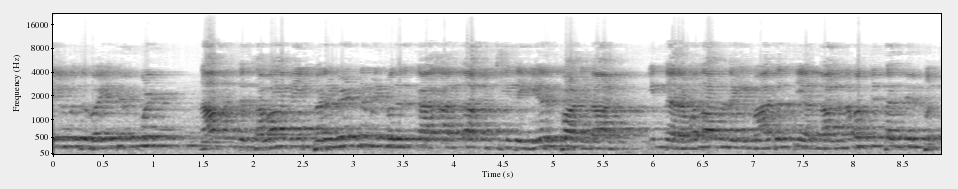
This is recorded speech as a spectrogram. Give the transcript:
எழுபது வயதிற்குள் நாம் அந்த சவாபை பெற வேண்டும் என்பதற்காக அல்லாஹ் செய்த ஏற்பாடுதான் இந்த ரமதானுடைய மாதத்தை அல்லாஹ் நமக்கு தந்திருப்பது.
